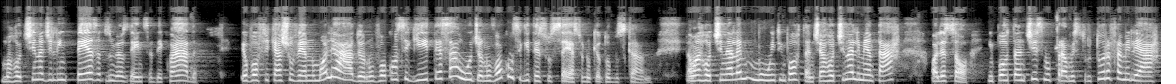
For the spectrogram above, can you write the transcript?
uma rotina de limpeza dos meus dentes adequada, eu vou ficar chovendo molhado, eu não vou conseguir ter saúde, eu não vou conseguir ter sucesso no que eu estou buscando. Então, a rotina ela é muito importante. A rotina alimentar, olha só, importantíssimo para uma estrutura familiar,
